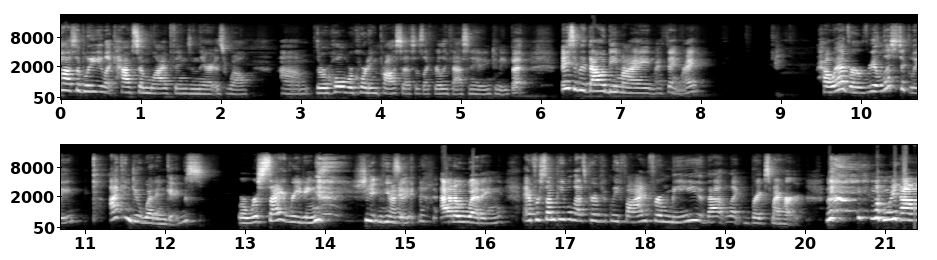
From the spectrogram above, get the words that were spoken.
possibly like have some live things in there as well. Um, the whole recording process is like really fascinating to me but basically that would be my my thing right? However realistically i can do wedding gigs where we're sight reading sheet music right. at a wedding and for some people that's perfectly fine for me that like breaks my heart when we have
